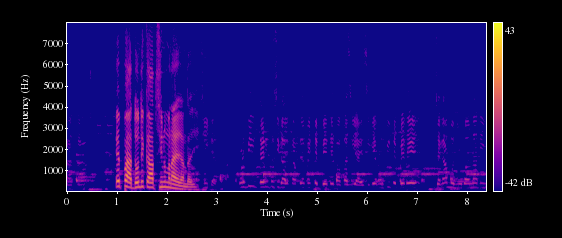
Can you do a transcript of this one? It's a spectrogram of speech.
ਲੱਗਦਾ? ਇਹ ਭਾਦੋਂ ਦੀ ਕਾਤਸੀ ਨੂੰ ਮਨਾਇਆ ਜਾਂਦਾ ਜੀ। ਠੀਕ ਹੈ ਜੀ। ਹੁਣ ਵੀ ਜਿਹੜੀ ਤੁਸੀਂ ਗੱਲ ਕਰਦੇ ਹੋ ਵੀ ਟਿੱਬੇ ਤੇ ਬਾਬਾ ਜੀ ਆਏ ਸੀਗੇ ਹੁਣ ਵੀ ਟਿੱਬੇ ਤੇ ਜਗ੍ਹਾ ਮੌਜੂਦ ਆ ਉਹਨਾਂ ਦੀ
